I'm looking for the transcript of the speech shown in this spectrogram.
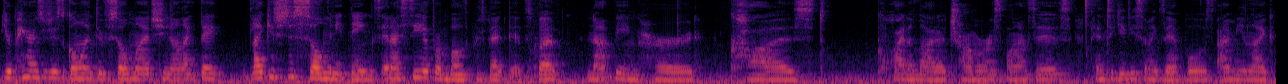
your parents are just going through so much you know like they like it's just so many things and i see it from both perspectives but not being heard caused quite a lot of trauma responses and to give you some examples i mean like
